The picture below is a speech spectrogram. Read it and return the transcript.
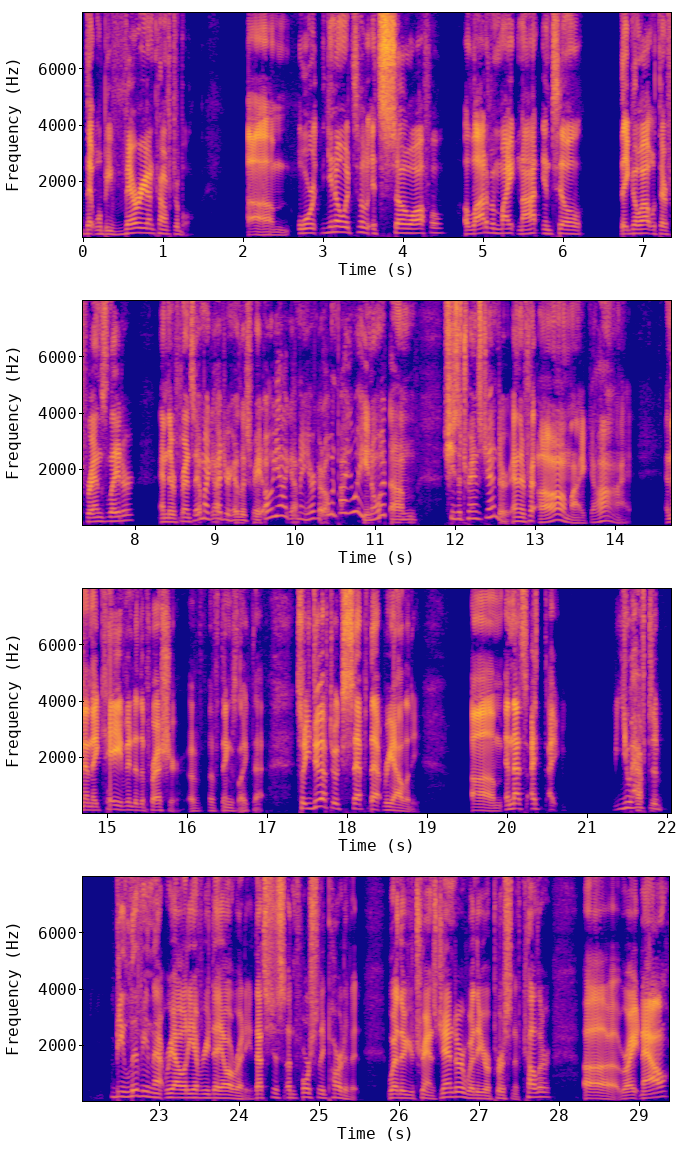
that will be very uncomfortable. Um, or you know, it's it's so awful. A lot of them might not until they go out with their friends later, and their friends say, "Oh my God, your hair looks great." Oh yeah, I got my hair cut. Oh, and by the way, you know what? Um, she's a transgender, and their friend, "Oh my God," and then they cave into the pressure of, of things like that. So you do have to accept that reality, um, and that's I, I you have to be living that reality every day already. That's just unfortunately part of it. Whether you're transgender, whether you're a person of color, uh, right now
